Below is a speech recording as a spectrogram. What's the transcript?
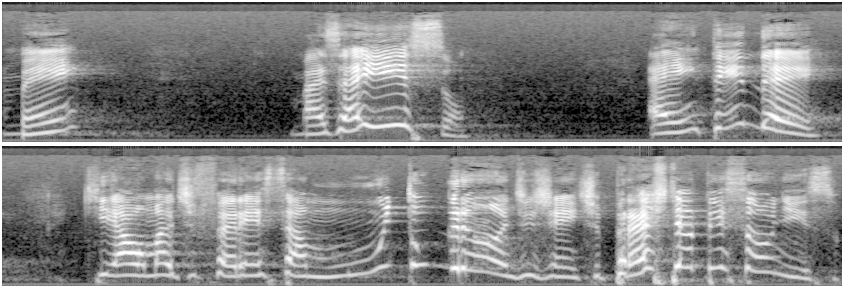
Amém? Mas é isso. É entender que há uma diferença muito grande, gente, prestem atenção nisso.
